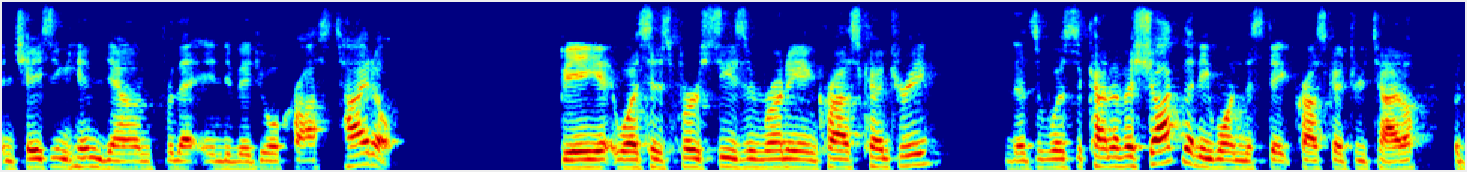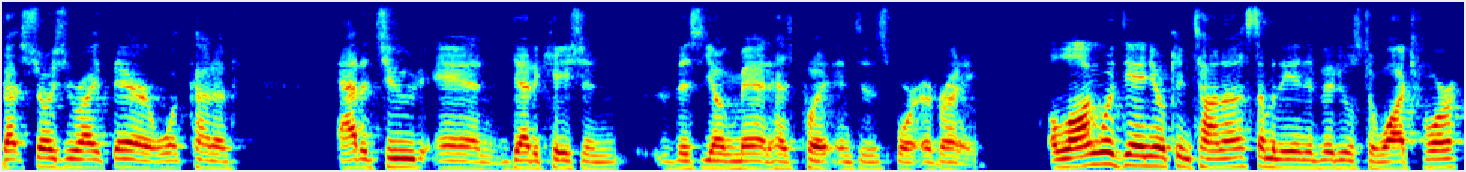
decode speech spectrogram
and chasing him down for that individual cross title being it was his first season running in cross country, that was kind of a shock that he won the state cross country title. But that shows you right there what kind of attitude and dedication this young man has put into the sport of running. Along with Daniel Quintana, some of the individuals to watch for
